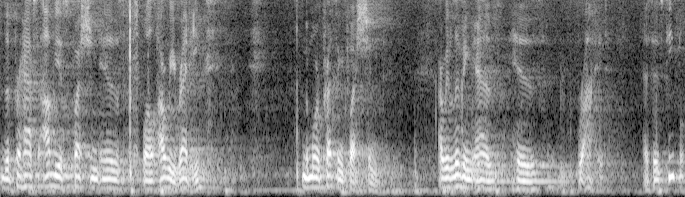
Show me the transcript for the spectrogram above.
the perhaps obvious question is well, are we ready? The more pressing question are we living as his bride, as his people?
